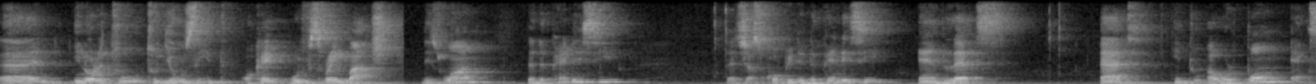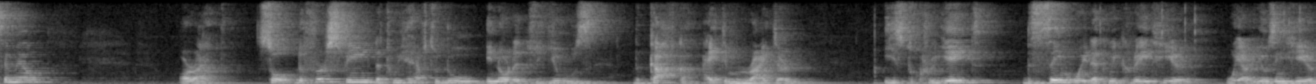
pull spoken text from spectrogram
and in order to, to use it, okay, with Spring Batch. This one, the dependency, let's just copy the dependency and let's add into our POM XML. All right, so the first thing that we have to do in order to use the Kafka item writer is to create the same way that we create here. We are using here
